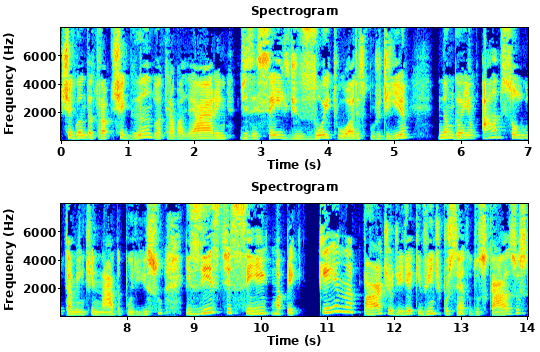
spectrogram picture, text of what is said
chegando a, chegando a trabalharem 16, 18 horas por dia não ganham absolutamente nada por isso. Existe sim uma pequena parte, eu diria que 20% dos casos,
